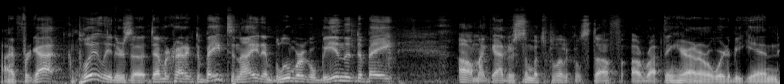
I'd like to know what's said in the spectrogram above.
I forgot completely. There's a Democratic debate tonight, and Bloomberg will be in the debate. Oh my God, there's so much political stuff erupting here. I don't know where to begin.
